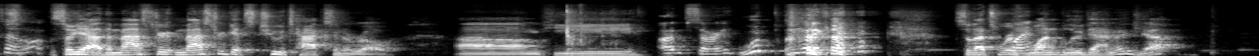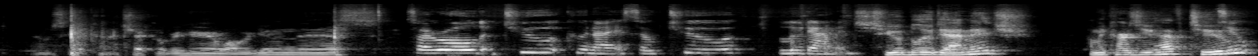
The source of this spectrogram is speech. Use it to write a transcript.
So So yeah, the master master gets two attacks in a row. Um, he I'm sorry. whoop. So that's worth One. one. blue damage. Yeah. I'm just gonna check over here while we're doing this. so I rolled two kunai, so two blue damage. Two blue damage. How many cards do you have? Two. Two.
